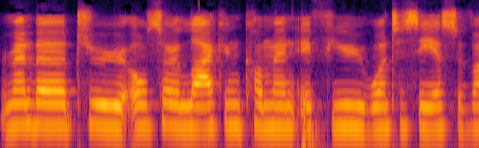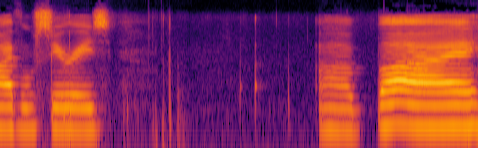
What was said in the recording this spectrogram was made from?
Remember to also like and comment if you want to see a survival series. Uh, bye.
